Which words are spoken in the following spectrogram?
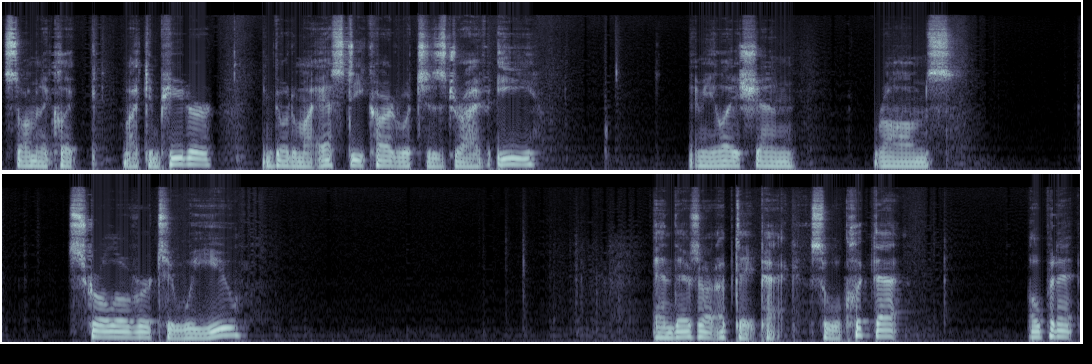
so I'm going to click my computer and go to my SD card, which is Drive E, Emulation, ROMs, scroll over to Wii U, and there's our update pack. So we'll click that, open it,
